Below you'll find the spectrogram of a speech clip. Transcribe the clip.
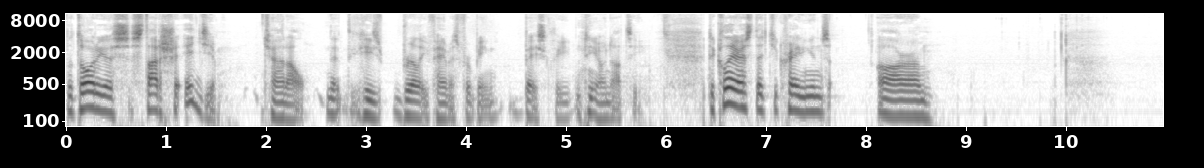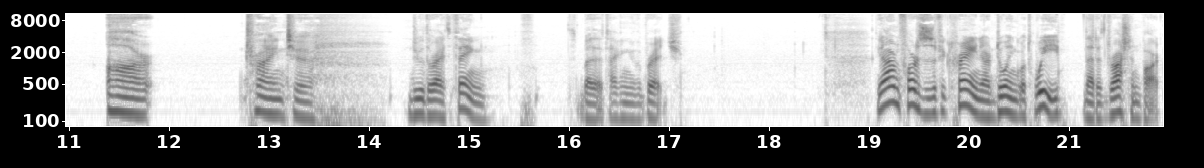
notorious Starshe Eddy channel, that he's really famous for being basically neo-Nazi, declares that Ukrainians are um, are trying to do the right thing by attacking the bridge. The armed forces of Ukraine are doing what we, that is the Russian part,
